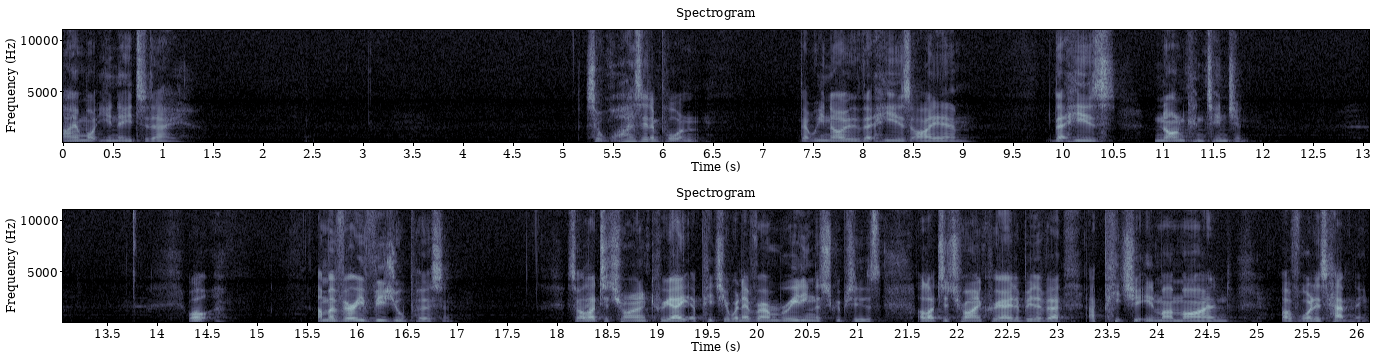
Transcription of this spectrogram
I am what you need today. So, why is it important that we know that He is I am? that he is non contingent? Well, I'm a very visual person. So I like to try and create a picture. Whenever I'm reading the scriptures, I like to try and create a bit of a, a picture in my mind of what is happening.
